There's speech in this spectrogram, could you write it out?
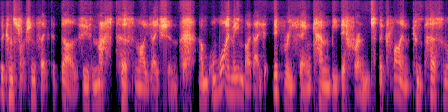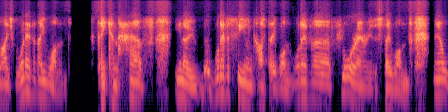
the construction sector does is mass personalization. Um, and what I mean by that is everything can be different. The client can personalize whatever they want they can have, you know, whatever ceiling height they want, whatever floor areas they want. Now,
